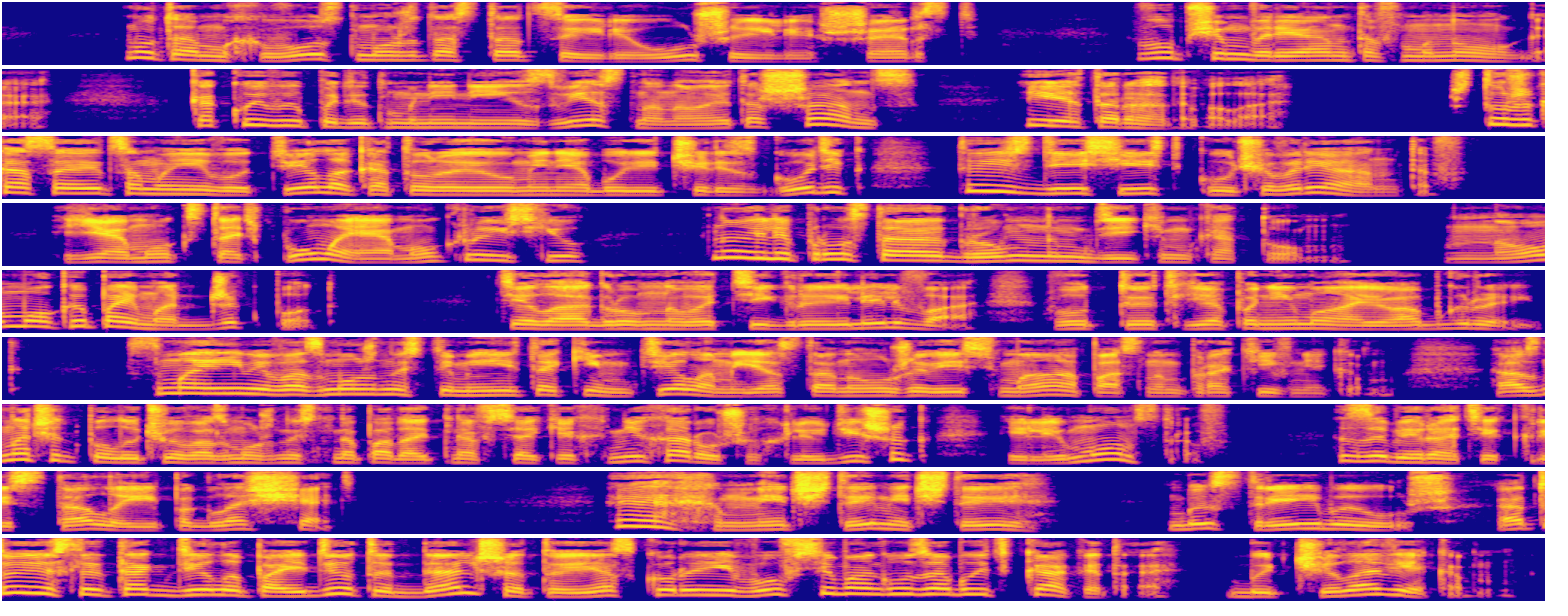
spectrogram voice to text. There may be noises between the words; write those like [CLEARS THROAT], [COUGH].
Ну там хвост может остаться, или уши, или шерсть. В общем, вариантов много. Какой выпадет мне неизвестно, но это шанс, и это радовало. Что же касается моего тела, которое у меня будет через годик, то и здесь есть куча вариантов. Я мог стать пумой, а мог рысью — ну или просто огромным диким котом. Но мог и поймать джекпот. Тело огромного тигра или льва, вот это я понимаю, апгрейд. С моими возможностями и таким телом я стану уже весьма опасным противником, а значит, получу возможность нападать на всяких нехороших людишек или монстров, забирать их кристаллы и поглощать. Эх, мечты, мечты. Быстрее бы уж. А то если так дело пойдет и дальше, то я скоро и вовсе могу забыть, как это — быть человеком.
